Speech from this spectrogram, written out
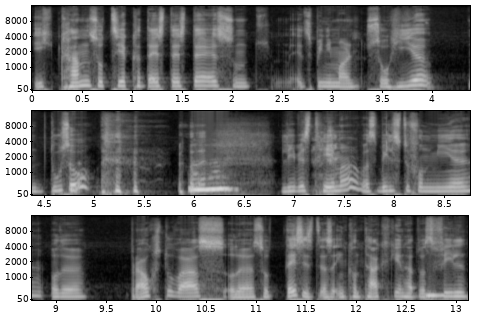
ich kann so circa das, das, das und jetzt bin ich mal so hier und du so. mhm. Liebes Thema, was willst du von mir oder brauchst du was oder so, das ist, also in Kontakt gehen hat was mhm. viel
